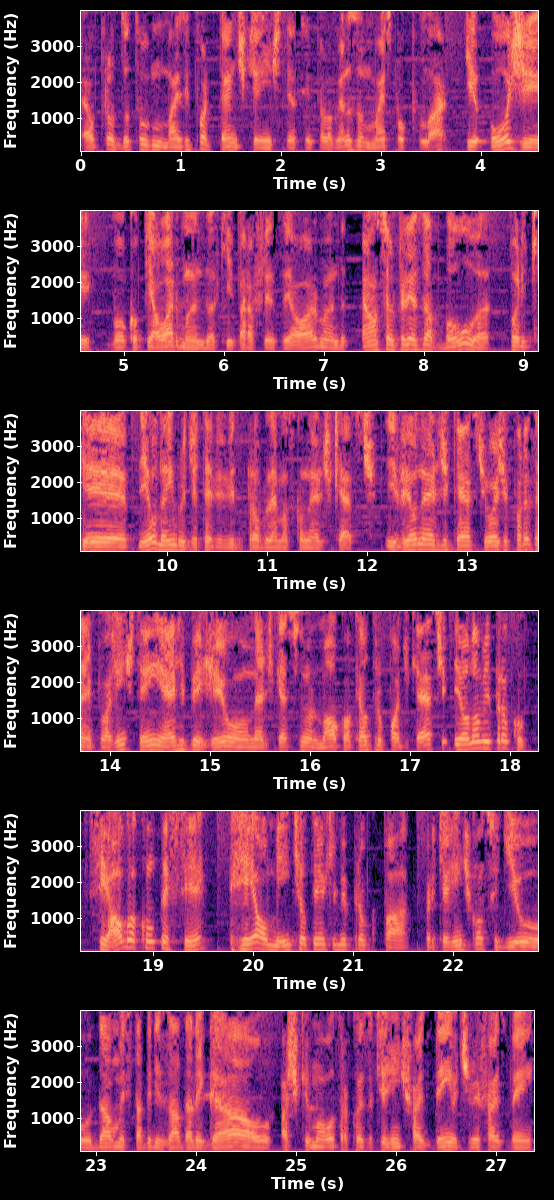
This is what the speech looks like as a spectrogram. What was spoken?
é o produto mais importante que a gente tem, assim, pelo menos o mais popular. Que hoje, vou copiar o Armando aqui, parafrasear o Armando, é uma surpresa boa porque eu lembro de ter vivido problemas com o Nerdcast. E ver o Nerdcast hoje, por exemplo, a gente tem RPG ou Nerdcast normal, qualquer outro podcast, eu não me preocupo. Se algo acontecer, realmente eu tenho que me preocupar, porque a gente conseguiu dar uma estabilizada legal. Acho que uma outra coisa que a gente faz bem, o time faz bem,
